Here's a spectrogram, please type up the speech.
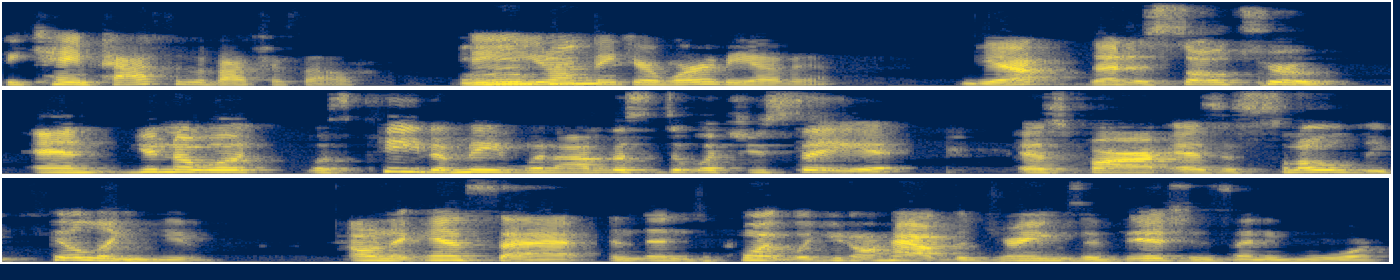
became passive about yourself, and mm-hmm. you don't mm-hmm. think you're worthy of it. Yeah, that is so true. And you know what was key to me when I listened to what you said, as far as it's slowly killing you on the inside, and then the point where you don't have the dreams and visions anymore.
